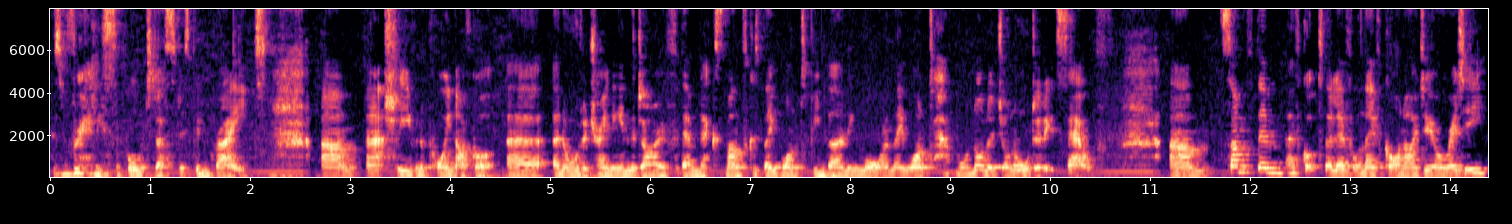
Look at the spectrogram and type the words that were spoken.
has really supported us. And it's been great. Um, and actually, even a point I've got uh, an audit training in the diary for them next month because they want to be learning more and they want to have more knowledge on audit itself. Um, some of them have got to the level and they've got an idea already,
